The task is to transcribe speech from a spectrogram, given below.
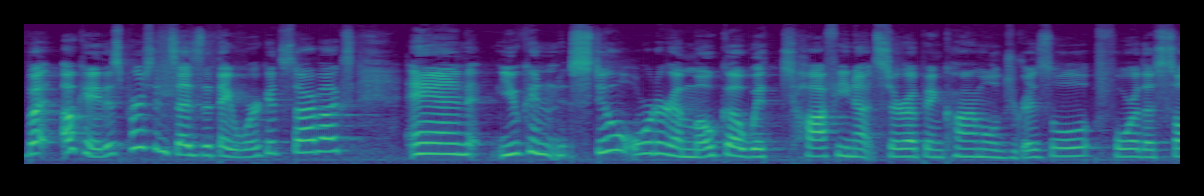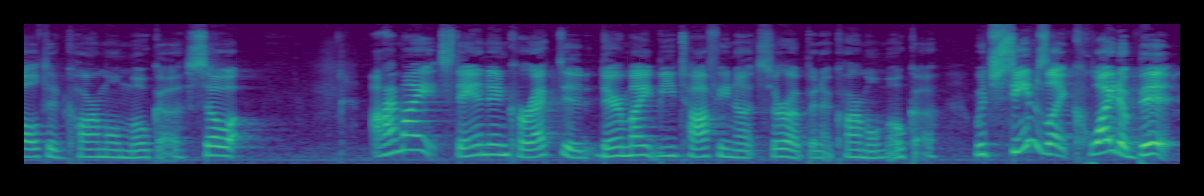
But okay, this person says that they work at Starbucks and you can still order a mocha with toffee nut syrup and caramel drizzle for the salted caramel mocha. So I might stand incorrected. There might be toffee nut syrup in a caramel mocha, which seems like quite a bit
